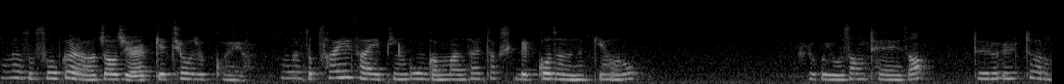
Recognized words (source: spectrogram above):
속눈썹 속을 아주 아주 얇게 채워줄 거예요. 속눈썹 사이사이 빈 공간만 살짝씩 메꿔주는 느낌으로 그리고 이 상태에서 그대로 일자로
